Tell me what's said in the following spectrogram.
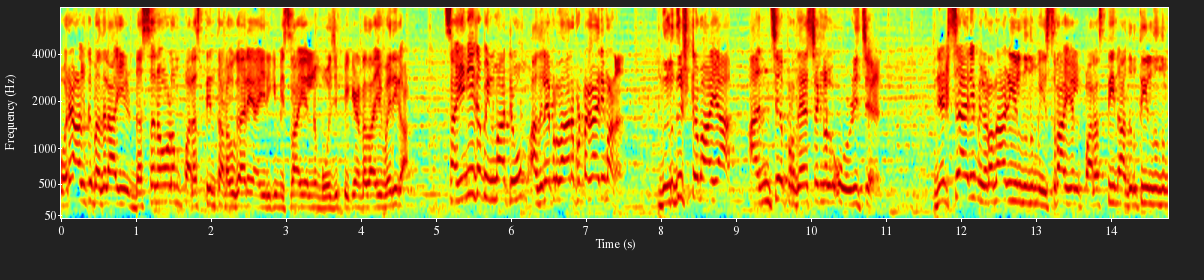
ഒരാൾക്ക് ബദലായി ഡസനോളം പലസ്തീൻ തടവുകാരെ ആയിരിക്കും ഇസ്രായേലിന് മോചിപ്പിക്കേണ്ടതായി വരിക. സൈനിക പിന്മാറ്റവും അതിലെ പ്രധാനപ്പെട്ട കാര്യമാണ്. നിർദ്ദിഷ്ടമായ അഞ്ച് പ്രദേശങ്ങൾ ഒഴിച്ച് നെറ്റ്സാരിം ഇടനാഴിയിൽ നിന്നും ഇസ്രായേൽ പലസ്തീൻ അതിർത്തിയിൽ നിന്നും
